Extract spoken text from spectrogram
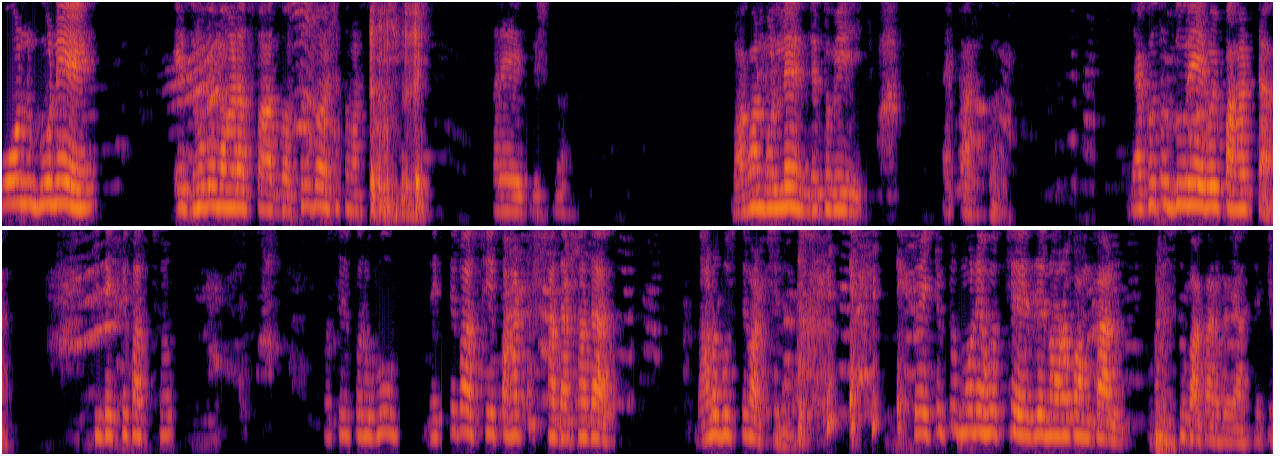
কোন গুণে এই ধ্রুব মহারাজ পাঁচ বছর বয়সে তোমার পেল? হরে কৃষ্ণ। ভগবান বললেন যে তুমি এক কাজ করো। দেখো তো দূরের ওই পাহাড়টা। কি দেখতে পাচ্ছ? বলছে, প্রভু, দেখতে পাচ্ছি, পাহাড়টা সাদা সাদা। ভালো বুঝতে পারছি না। তো একটু একটু মনে হচ্ছে যে নরকঙ্কাল ওখানে স্তূপ আকার হয়ে আছে একটি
